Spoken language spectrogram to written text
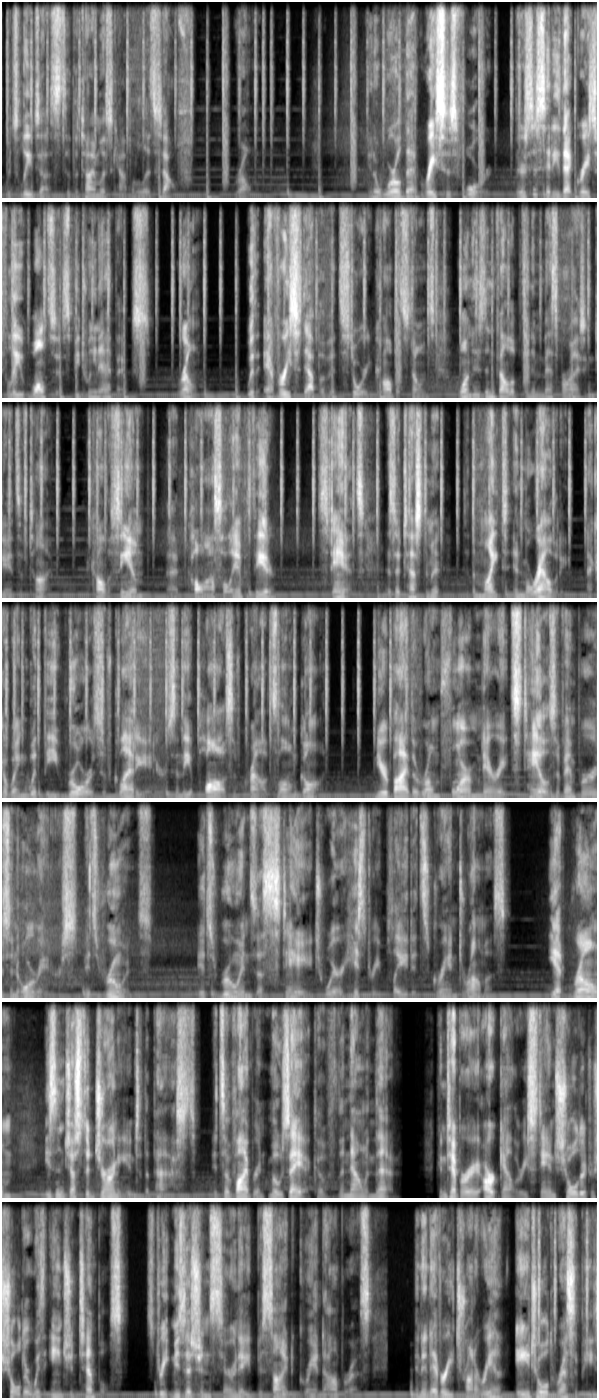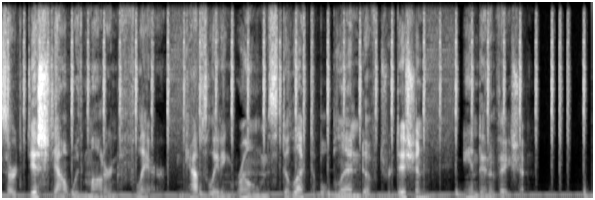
Which leads us to the timeless capital itself, Rome. In a world that races forward, there's a city that gracefully waltzes between epochs, Rome. With every step of its storied cobblestones, one is enveloped in a mesmerizing dance of time. The Colosseum, that colossal amphitheater, stands as a testament to the might and morality echoing with the roars of gladiators and the applause of crowds long gone. Nearby, the Roman Forum narrates tales of emperors and orators, its ruins. Its ruins a stage where history played its grand dramas. Yet Rome isn't just a journey into the past, it's a vibrant mosaic of the now and then. Contemporary art galleries stand shoulder to shoulder with ancient temples. Street musicians serenade beside grand operas, and in every trattoria, age old recipes are dished out with modern flair, encapsulating Rome's delectable blend of tradition and innovation.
